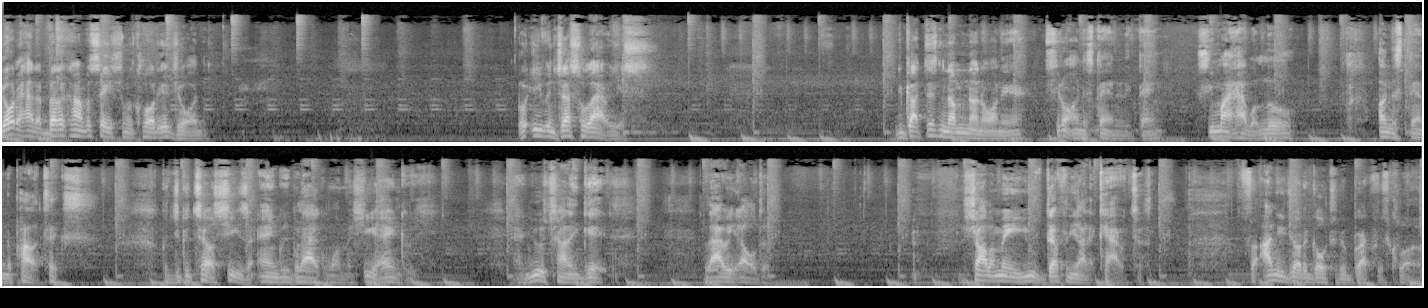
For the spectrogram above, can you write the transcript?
You ought to have had a better conversation with Claudia Jordan. Or even just hilarious. You got this numb nun on there. She don't understand anything. She might have a little understand the politics. But you could tell she's an angry black woman. She angry. And you was trying to get Larry Elder. Charlamagne, you definitely out of character. So I need y'all to go to the Breakfast Club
